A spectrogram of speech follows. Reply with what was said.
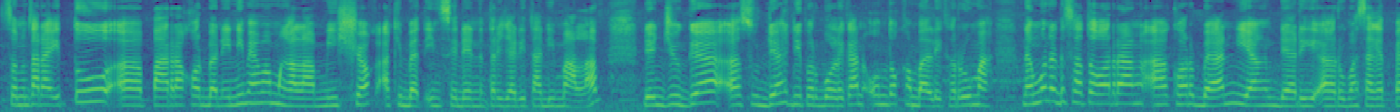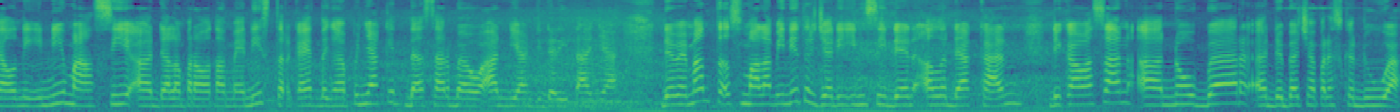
Sementara itu uh, para korban ini memang mengalami shock akibat insiden yang terjadi tadi malam dan juga uh, sudah diperbolehkan untuk kembali ke rumah. Namun ada satu orang uh, korban yang dari uh, rumah sakit Pelni ini masih uh, dalam perawatan medis terkait dengan penyakit dasar bawaan yang dideritanya. Dan memang semalam ini terjadi insiden ledakan di kawasan uh, Nobar uh, debat capres kedua,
